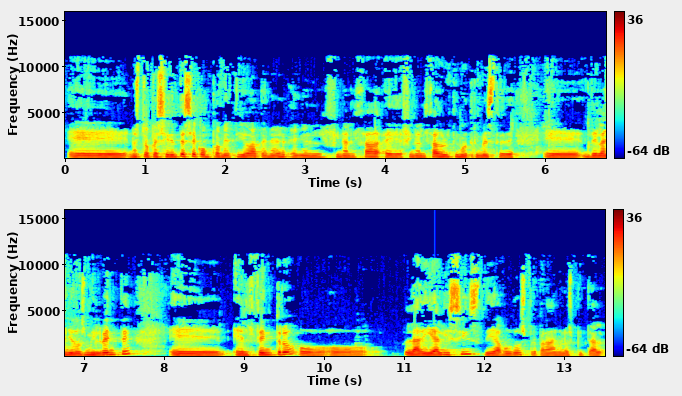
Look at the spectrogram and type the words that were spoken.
Eh, nuestro presidente se comprometió a tener en el eh, finalizado último trimestre eh, del año 2020 el centro o, la diálisis de agudos preparada en el hospital.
